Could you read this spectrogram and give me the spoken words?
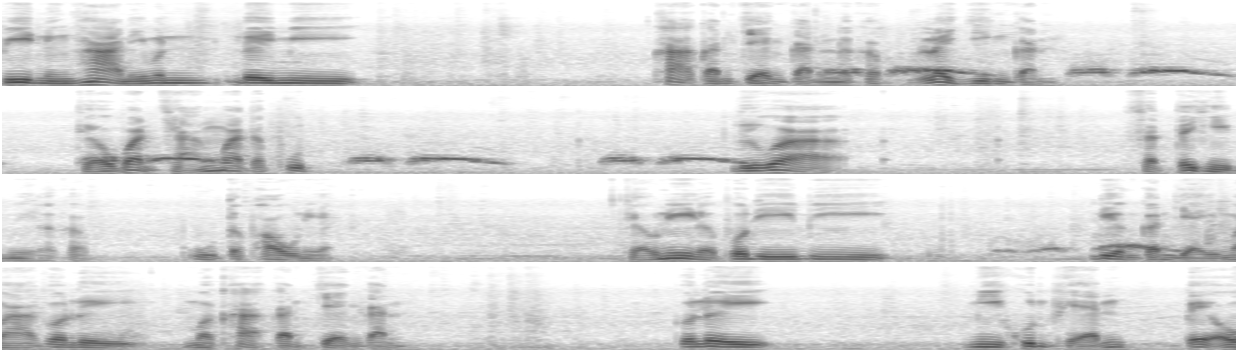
ปีหนึ่งห้านี่มันเลยมีฆ่ากันแจงกันนะครับ ไล่ยิงกัน แถวบ้านฉางมาตาพุทธหรือว่า สัตหีบนี่แหละครับ อูตะเภาเนี่ย แถวนี้แหละพอดีมีเรื่องกันใหญ่มาก็เลยมาฆ่ากันแจงกัน ก็เลยมีคุณแผน ไปเอา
